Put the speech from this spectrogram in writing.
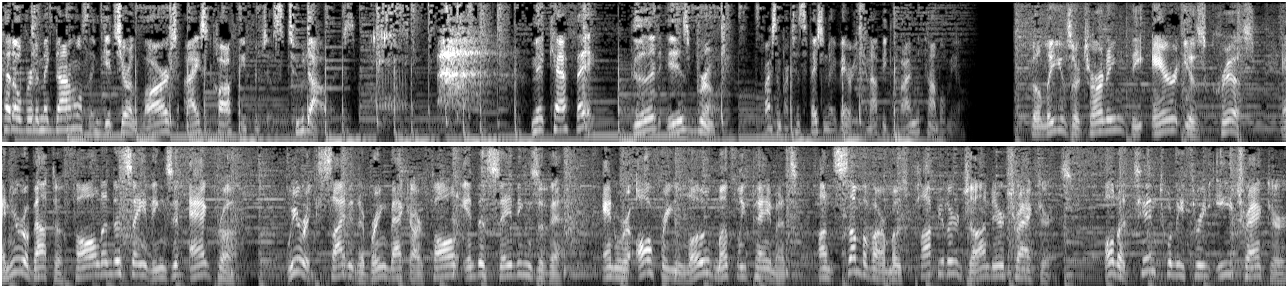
Head over to McDonald's and get your large iced coffee for just $2. McCafe. Good is brewing. Price and participation may vary. Cannot be combined with combo meal. The leaves are turning, the air is crisp, and you're about to fall into savings at AgPro. We're excited to bring back our Fall into Savings event, and we're offering low monthly payments on some of our most popular John Deere tractors. On a 1023E tractor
